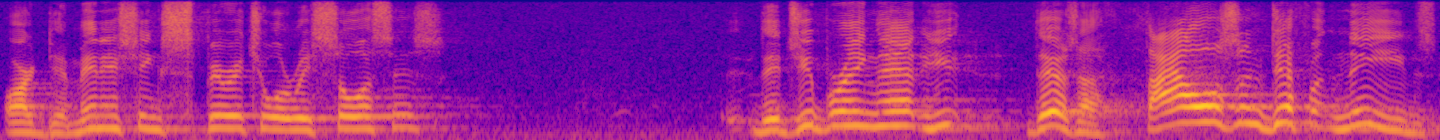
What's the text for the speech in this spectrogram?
Or diminishing spiritual resources? Did you bring that? You, there's a thousand different needs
